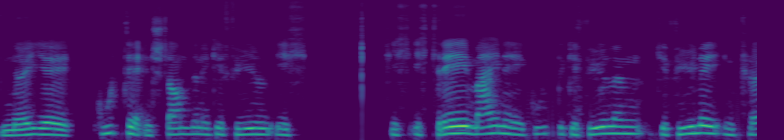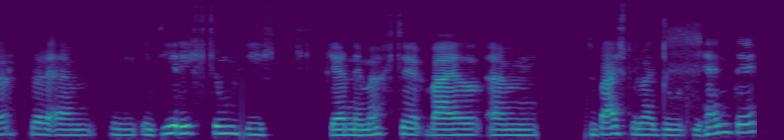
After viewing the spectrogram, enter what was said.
neue, gute, entstandene Gefühl. Ich ich, ich drehe meine guten Gefühle, im Körper ähm, in, in die Richtung, die ich gerne möchte, weil ähm, zum Beispiel, wenn du die Hände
